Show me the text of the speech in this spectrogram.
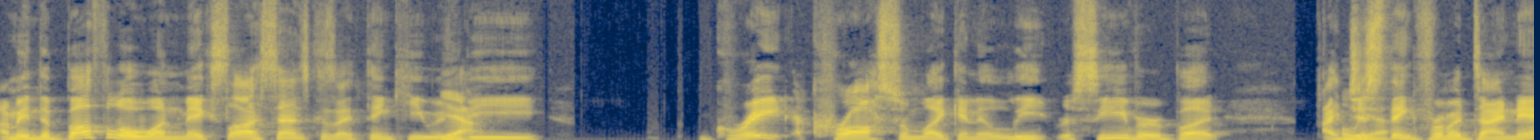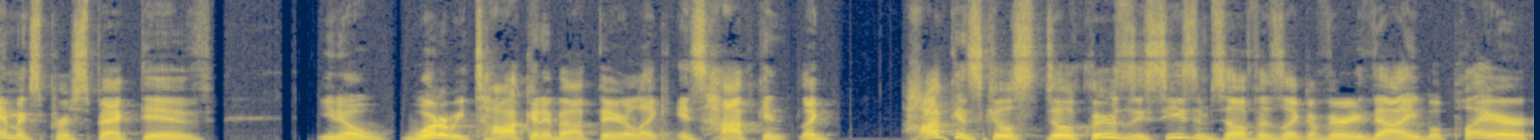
I mean, the Buffalo one makes a lot of sense because I think he would Yeah. be great across from like an elite receiver, but I Oh, just yeah. think from a dynamics perspective, you know, what are we talking about there? Like, is Hopkins like Hopkins still still clearly sees himself as like a very valuable player?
